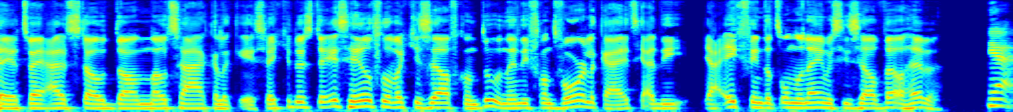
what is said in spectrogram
CO2-uitstoot dan noodzakelijk is. Weet je? Dus er is heel veel wat je zelf kan doen. En die verantwoordelijkheid, ja, die, ja, ik vind dat ondernemers die zelf wel hebben. Ja,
